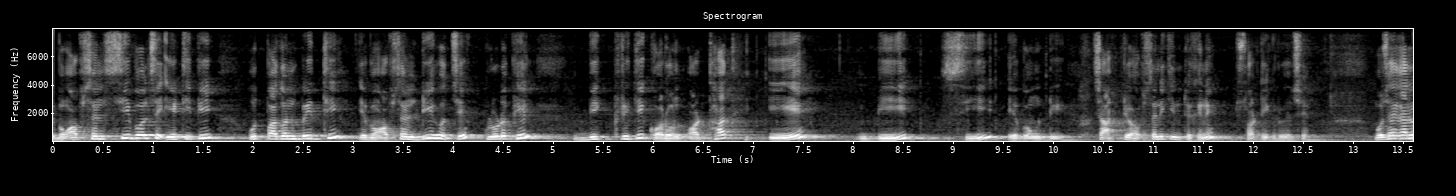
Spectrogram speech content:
এবং অপশান সি বলছে এটিপি উৎপাদন বৃদ্ধি। এবং অপশান ডি হচ্ছে ক্লোরোফিল বিকৃতিকরণ, অর্থাৎ এ বি সি এবং ডি চারটে অপশানই কিন্তু এখানে সঠিক রয়েছে। বোঝা গেল?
